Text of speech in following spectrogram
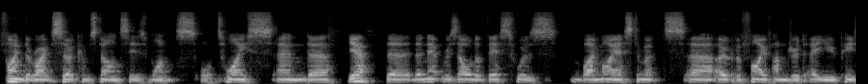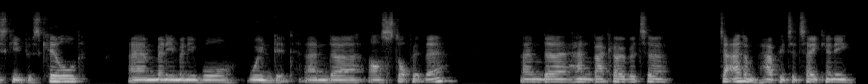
find the right circumstances once or twice. And uh, yeah, the, the net result of this was, by my estimates, uh, over 500 AU peacekeepers killed, and many, many more wounded. And uh, I'll stop it there and uh, hand back over to, to Adam. Happy to take any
